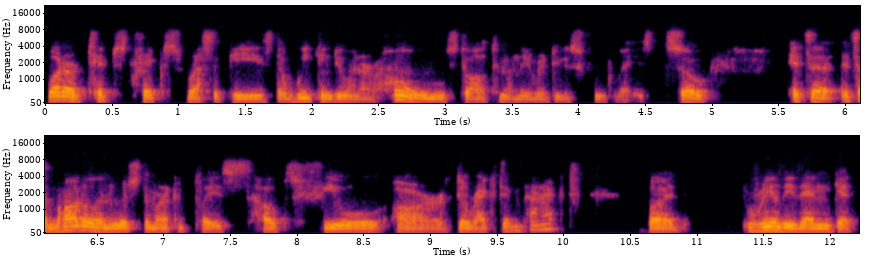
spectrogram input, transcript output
what are tips, tricks, recipes that we can do in our homes to ultimately reduce food waste? So, it's a it's a model in which the marketplace helps fuel our direct impact, but really then get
